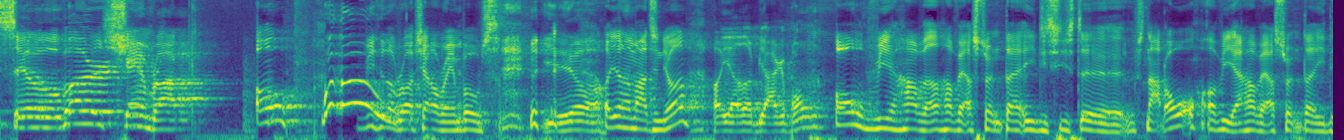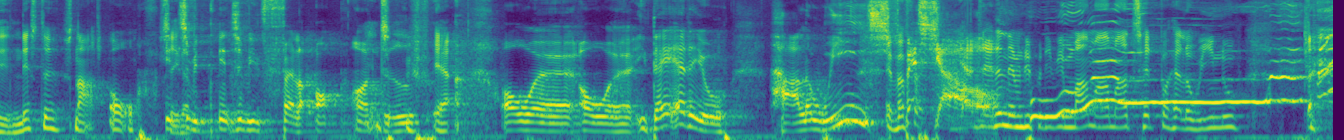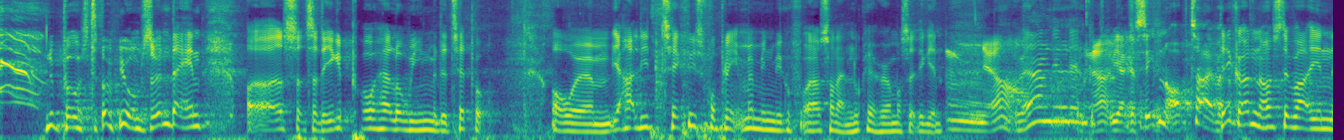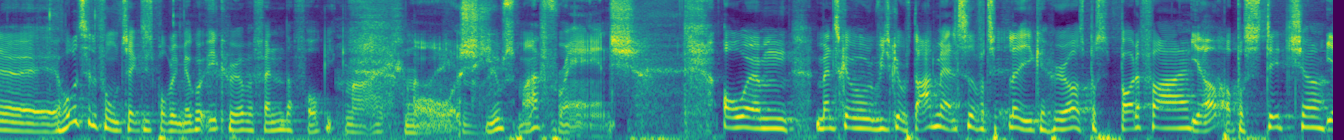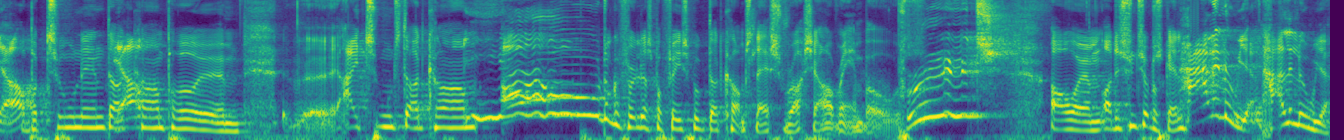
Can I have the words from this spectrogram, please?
Silver Shamrock. Og vi hedder Rush Hour Rainbows. Yeah. og jeg hedder Martin J. Og jeg hedder Bjarke Brun. Og vi har været her hver søndag i de sidste øh, snart år. Og vi er her hver søndag i det næste snart år. Indtil vi, indtil vi falder om og er døde. Ja. Og, øh, og øh, i dag er det jo Halloween special. Ja, det er det nemlig, fordi vi er meget, meget, meget tæt på Halloween nu. Nu poster vi jo om søndagen, og så, så det er ikke på Halloween, men det er tæt på. Og øhm, jeg har lige et teknisk problem med min mikrofon. Ja, sådan, nu kan jeg høre mig selv igen. Ja. Ja, en lille, lille. ja, jeg kan se den optager. i hvert Det gør den også. Det var en øh, hovedtelefon-teknisk problem. Jeg kunne ikke høre, hvad fanden der foregik. Nej, Oh, excuse my French. Og øhm, man skal jo, vi skal jo starte med altid at fortælle, at I kan høre os på Spotify, Yup. og på Stitcher, Yup. og på TuneIn.com, på øhm, øh, iTunes.com, og du kan følge os på Facebook.com slash RushHourRainbows. Preach! Og, øhm, og det synes jeg, du skal. Halleluja! Halleluja.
